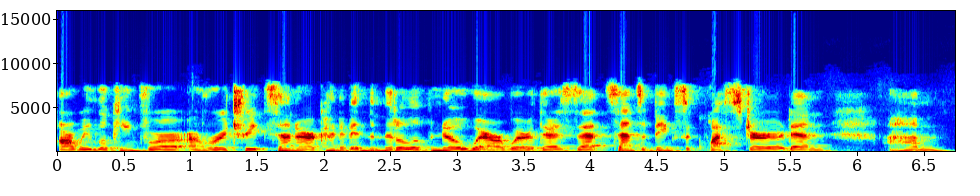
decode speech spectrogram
are we looking for a retreat center kind of in the middle of nowhere where there's that sense of being sequestered and um,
